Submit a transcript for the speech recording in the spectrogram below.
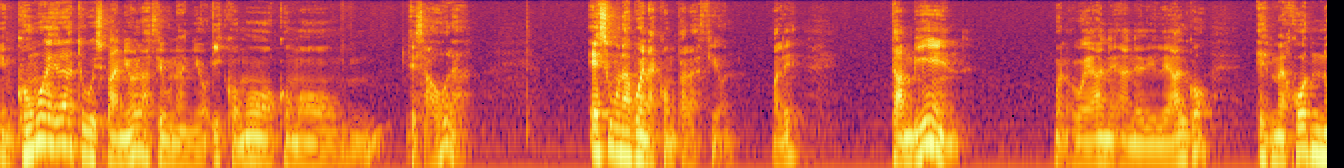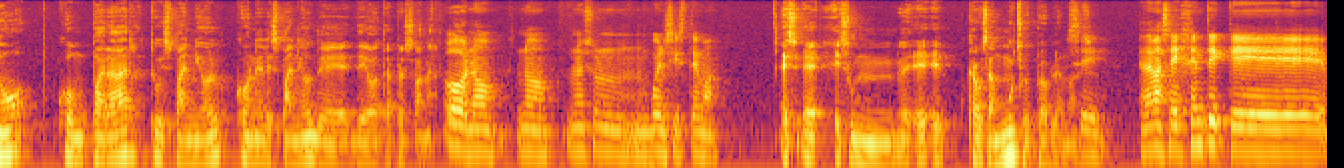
en cómo era tu español hace un año y cómo, cómo es ahora. Es una buena comparación, ¿vale? También, bueno, voy a añ- añadirle algo, es mejor no comparar tu español con el español de, de otra persona. Oh, no, no, no es un buen sistema. Es, eh, es un, eh, eh, causa muchos problemas. Sí. Además hay gente que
